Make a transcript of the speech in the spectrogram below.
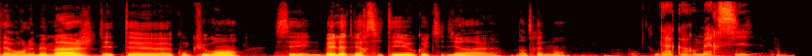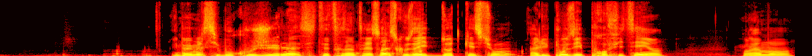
d'avoir le même âge, d'être concurrent, c'est une belle adversité au quotidien d'entraînement. D'accord, merci. Eh ben, merci beaucoup Jules, c'était très intéressant. Est-ce que vous avez d'autres questions à lui poser? Profitez, hein. vraiment. Hein.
